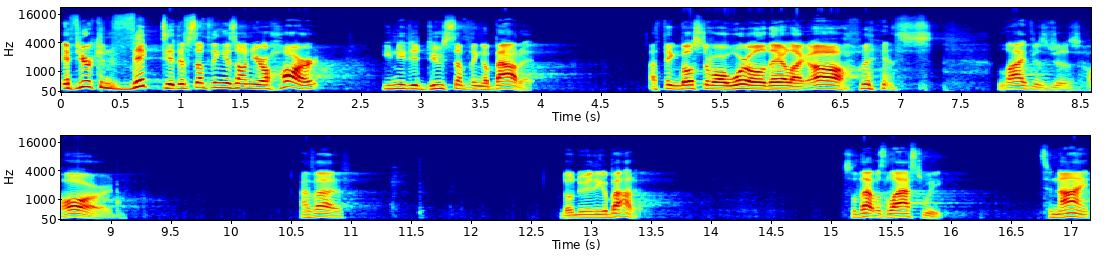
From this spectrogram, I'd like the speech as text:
If you're convicted, if something is on your heart, you need to do something about it. I think most of our world, they're like, oh, man, life is just hard. High five. Don't do anything about it. So that was last week. Tonight,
